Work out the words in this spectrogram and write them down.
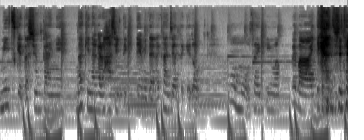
見つけた瞬間に泣きながら走ってきてみたいな感じやったけどもうもう最近はバイバイって感じで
